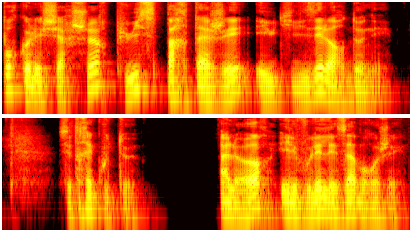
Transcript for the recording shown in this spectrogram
pour que les chercheurs puissent partager et utiliser leurs données. C'est très coûteux. Alors, ils voulaient les abroger.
